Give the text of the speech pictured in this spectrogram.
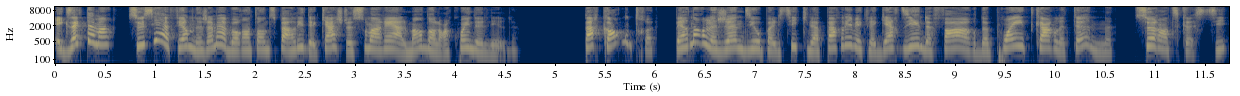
Exactement. Ceux-ci affirment ne jamais avoir entendu parler de caches de sous-marins allemands dans leur coin de l'île. Par contre, Bernard Lejeune dit aux policiers qu'il a parlé avec le gardien de phare de Pointe Carleton sur Anticosti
